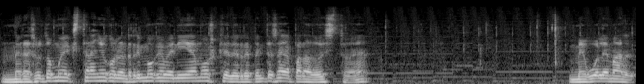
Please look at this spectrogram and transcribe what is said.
Me resulta muy extraño con el ritmo que veníamos que de repente se haya parado esto, ¿eh? Me huele mal.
